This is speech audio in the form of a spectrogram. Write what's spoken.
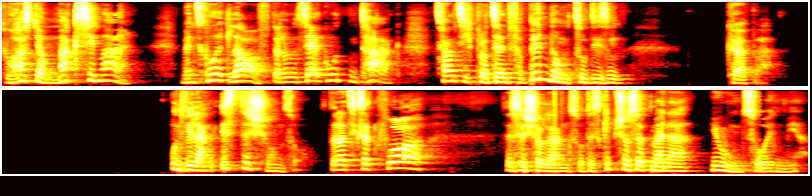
Du hast ja maximal, wenn es gut läuft, an einem sehr guten Tag, 20% Verbindung zu diesem Körper. Und wie lang ist es schon so? Dann hat sie gesagt, boah, das ist schon lang so. Das gibt schon seit meiner Jugend so in mir.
